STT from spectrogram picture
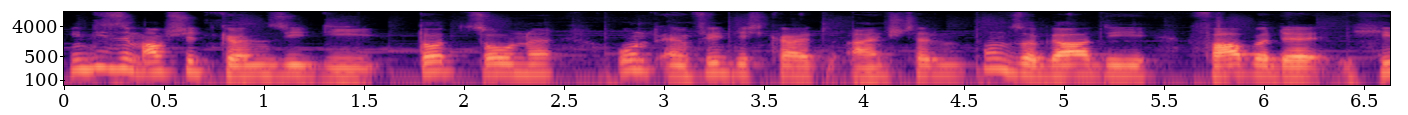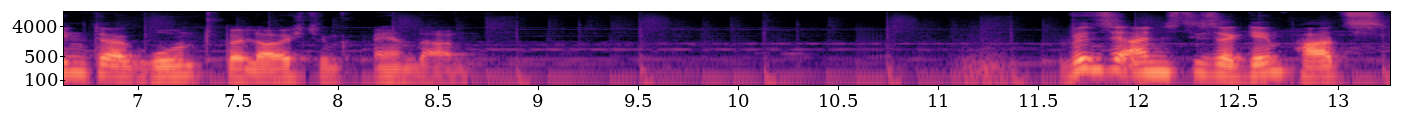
In diesem Abschnitt können Sie die Dotzone und Empfindlichkeit einstellen und sogar die Farbe der Hintergrundbeleuchtung ändern. Wenn Sie eines dieser Gamepads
